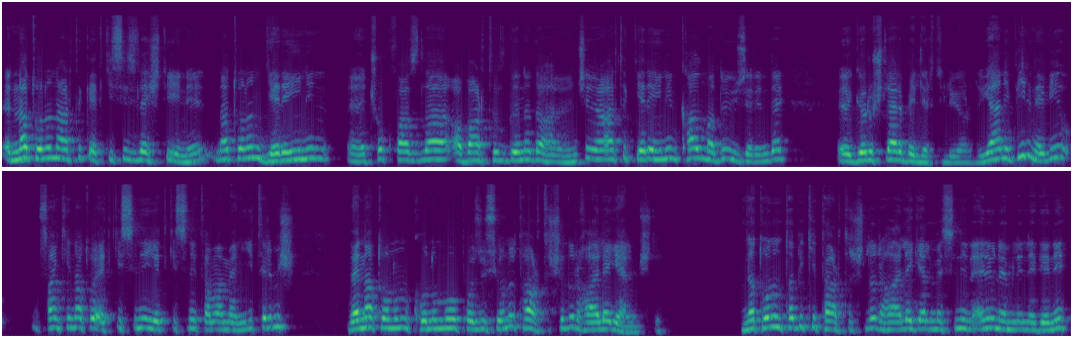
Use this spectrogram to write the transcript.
E, NATO'nun artık etkisizleştiğini, NATO'nun gereğinin e, çok fazla abartıldığını daha önce ve artık gereğinin kalmadığı üzerinde e, görüşler belirtiliyordu. Yani bir nevi sanki NATO etkisini, yetkisini tamamen yitirmiş ve NATO'nun konumu, pozisyonu tartışılır hale gelmişti. NATO'nun tabii ki tartışılır hale gelmesinin en önemli nedeni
